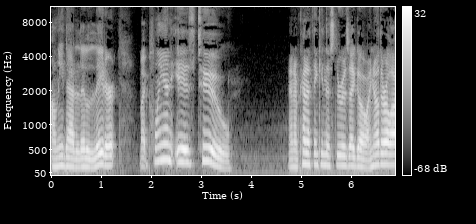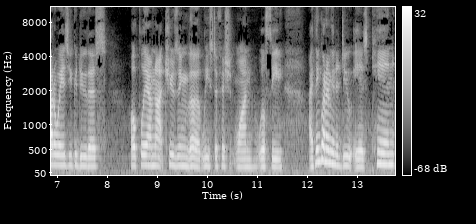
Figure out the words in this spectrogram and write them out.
I'll need that a little later. My plan is to, and I'm kind of thinking this through as I go. I know there are a lot of ways you could do this. Hopefully I'm not choosing the least efficient one. We'll see. I think what I'm going to do is pin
